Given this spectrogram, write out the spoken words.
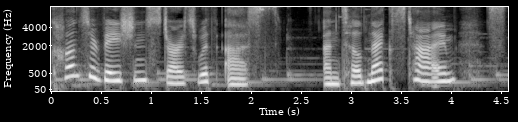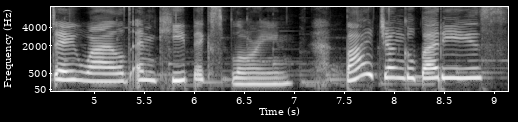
conservation starts with us. Until next time, stay wild and keep exploring. Bye, Jungle Buddies!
